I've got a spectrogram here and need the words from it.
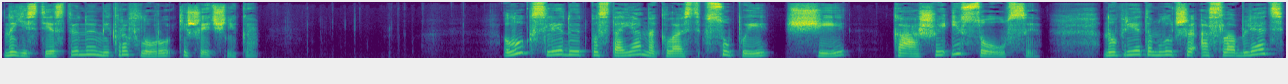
на естественную микрофлору кишечника. Лук следует постоянно класть в супы, щи, каши и соусы, но при этом лучше ослаблять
